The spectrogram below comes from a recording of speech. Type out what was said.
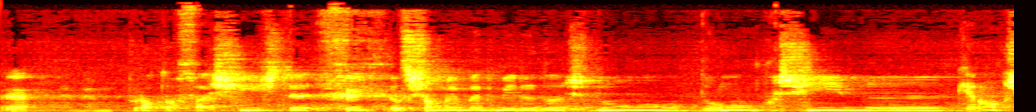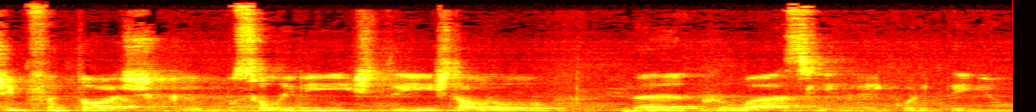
É. É mesmo protofascista. Sim. Eles são mesmo admiradores de um, de um regime que era um regime fantoche que Mussolini inst- instaurou na Croácia em 41,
